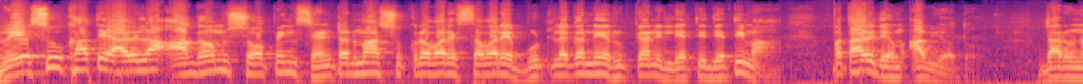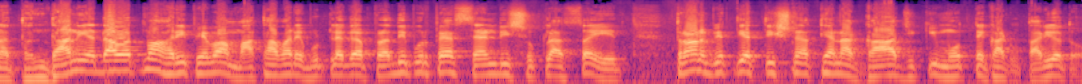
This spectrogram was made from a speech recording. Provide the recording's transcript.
વેસુ ખાતે આવેલા આગમ શોપિંગ સેન્ટરમાં શુક્રવારે સવારે બુટલેગરને રૂપિયાની લેતી દેતીમાં પતાવી દેવામાં આવ્યો હતો. દારૂના ધંધાની અદાવતમાં હરીફેવા માથાભારે બુટલેગર પ્રદીપ ઉર્ફે સેન્ડી શુક્લા સહિત ત્રણ વ્યક્તિએ તીક્ષ્ણ હત્યાના ઘા ઝીકી મોતને ઘાટ ઉતાર્યો હતો.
